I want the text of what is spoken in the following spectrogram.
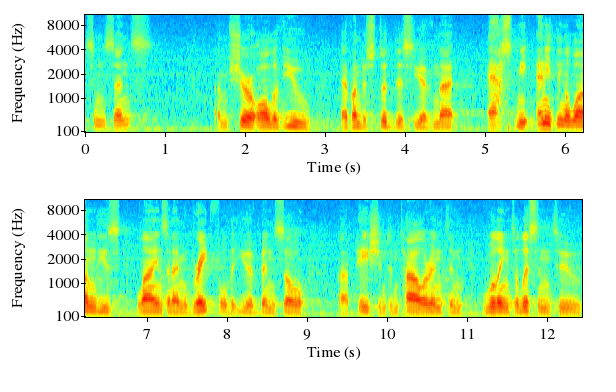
some sense? I'm sure all of you have understood this. You have not asked me anything along these lines, and I'm grateful that you have been so uh, patient and tolerant and willing to listen to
